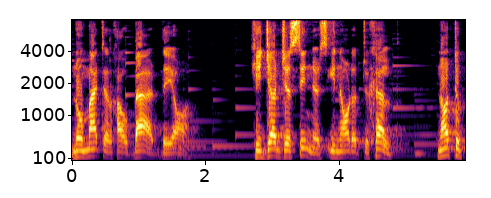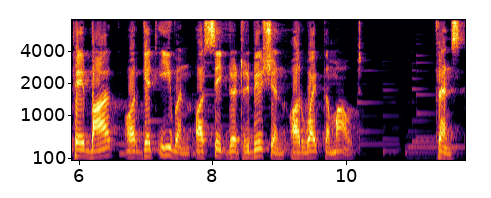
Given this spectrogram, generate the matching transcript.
no matter how bad they are. He judges sinners in order to help, not to pay back or get even or seek retribution or wipe them out. Friends,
